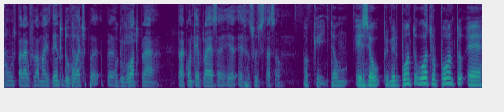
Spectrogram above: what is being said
alguns parágrafos a mais dentro do Tá. voto, pra- pra- do voto para contemplar essa, essa solicitação. Ok, então esse é o primeiro ponto. O outro ponto é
